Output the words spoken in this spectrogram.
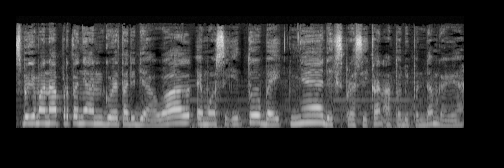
Sebagaimana pertanyaan gue tadi di awal, emosi itu baiknya diekspresikan atau dipendam gak ya?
